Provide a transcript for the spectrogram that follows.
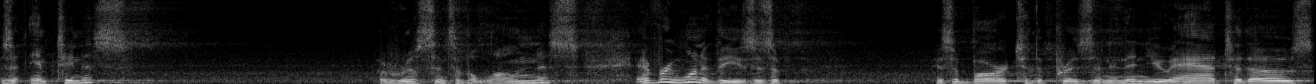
Is it emptiness? A real sense of aloneness? Every one of these is a, is a bar to the prison. And then you add to those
